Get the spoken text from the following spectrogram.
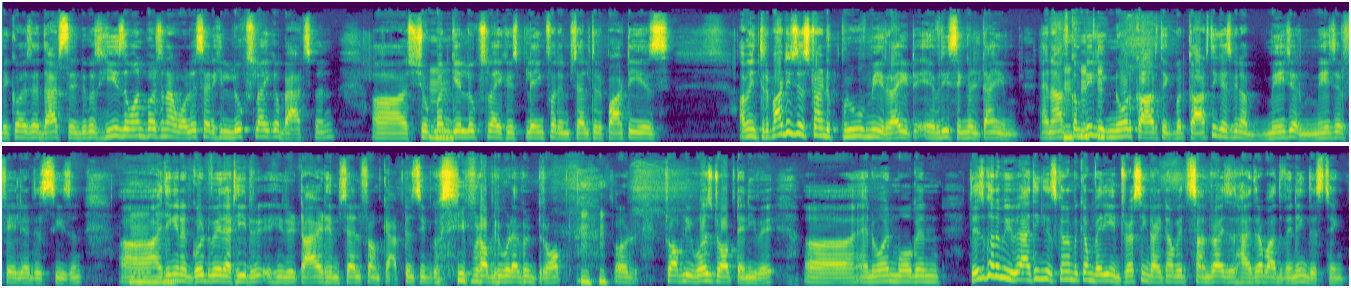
because that's it. Because he's the one person I've always said he looks like a batsman. Uh, Shubman Hmm. Gill looks like he's playing for himself. Tripathi is. I mean, Tripathi is just trying to prove me right every single time. And I've completely ignored Karthik, but Karthik has been a major, major failure this season. Uh, I think in a good way that he re- he retired himself from captaincy because he probably would have been dropped or probably was dropped anyway. Uh, and Eoin Morgan, this is going to be, I think it's going to become very interesting right now with Sunrisers Hyderabad winning this thing.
